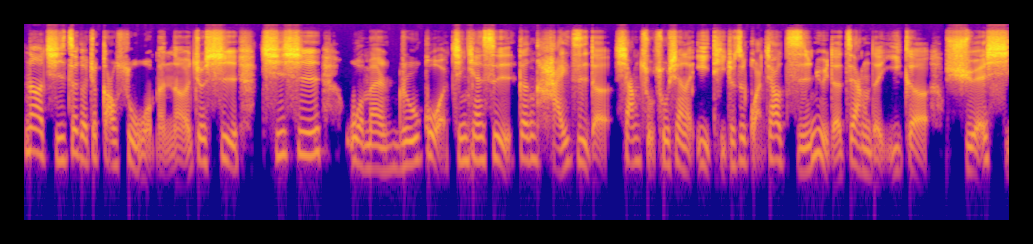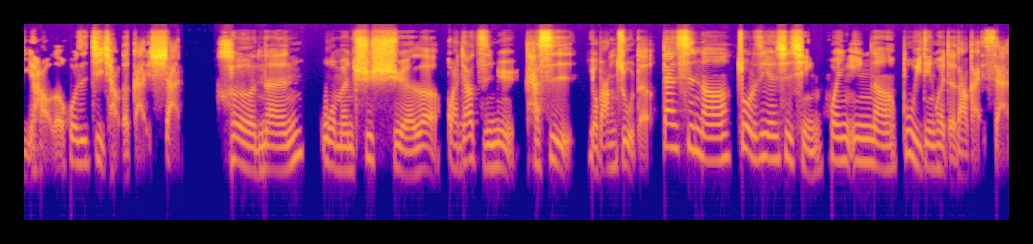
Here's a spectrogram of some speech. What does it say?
那其实这个就告诉我们呢，就是其实我们如果今天是跟孩子的相处出现了议题，就是管教子女的这样的一个学习好了，或是技巧的改善。可能我们去学了管教子女，它是有帮助的。但是呢，做了这件事情，婚姻呢不一定会得到改善。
